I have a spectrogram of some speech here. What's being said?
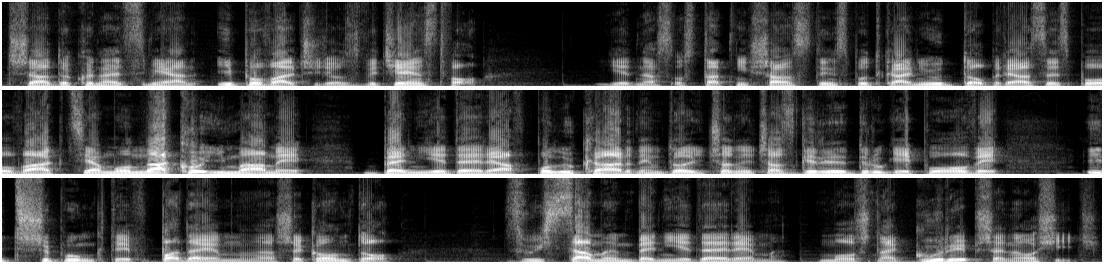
Trzeba dokonać zmian i powalczyć o zwycięstwo. Jedna z ostatnich szans w tym spotkaniu, dobra zespołowa akcja Monaco i mamy Ben Yedera w polu karnym, doliczony czas gry drugiej połowy i trzy punkty wpadają na nasze konto. Z Wissamem Ben Yederem można góry przenosić.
